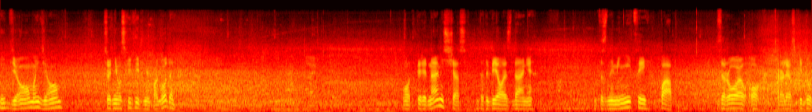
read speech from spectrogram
Идем, идем. Сегодня восхитительная погода. Вот перед нами сейчас вот это белое здание. Это знаменитый паб The Royal Oak, Королевский дуб.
